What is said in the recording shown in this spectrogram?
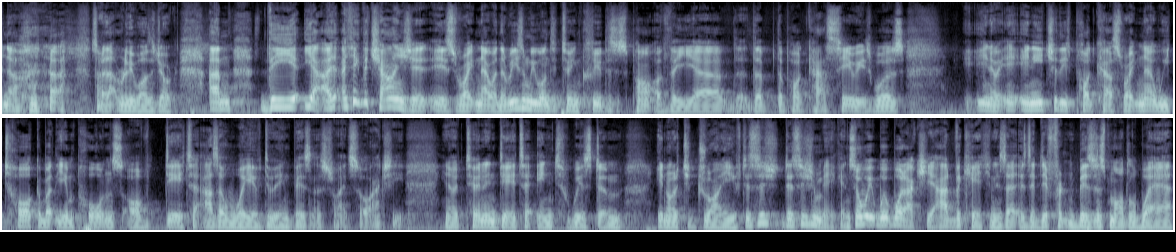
no, sorry, that really was a joke. Um, the yeah, I, I, think the challenge is, right now, and the reason we wanted to include this as part of the, uh, the, the the podcast series was you know, in, in, each of these podcasts right now, we talk about the importance of data as a way of doing business, right? So actually, you know, turning data into wisdom in order to drive decision, decision making. So we, what actually advocating is a, is a different business model where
